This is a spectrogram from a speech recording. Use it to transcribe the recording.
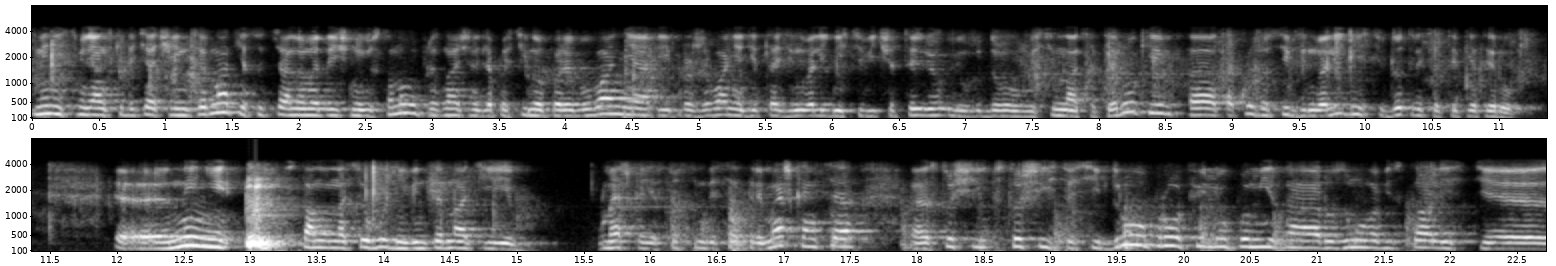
Нині Смілянський дитячий інтернат є соціально-медичною установою, призначеною для постійного перебування і проживання дітей з інвалідністю від 4 до 18 років, а також осіб з інвалідністю до 35 років. Е, Нині, станом на сьогодні, в інтернаті мешкає 173 мешканця, е, 106 106 осіб другого профілю, помірна розумова відсталість, е,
